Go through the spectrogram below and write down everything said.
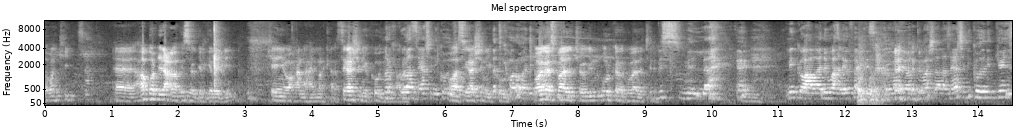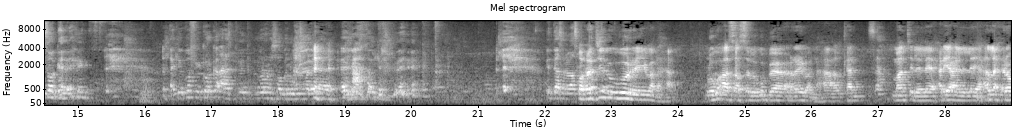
tobankii Eh, habba dhinac baan ka soo gelgelayay kenya waxaan ahay marka sagaashan iyo kowdii waa sagaashan iyo kowdii waagaas maada joogin uurkana kumaada jirin bismillah ninka waxaa waa nin wax laga faa'iidaysan karo horta maasha allah sagaashan iyo kowdii kenya soo gale laakiin qofkii kor ka aragtay mar hore soo waa qaxootiyadii ugu horreeyey baan ahaa lagu aasaasay lagu beeray baan ahaa halkan maanta la leeyahay xeryaha la leeyahay halla xiro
